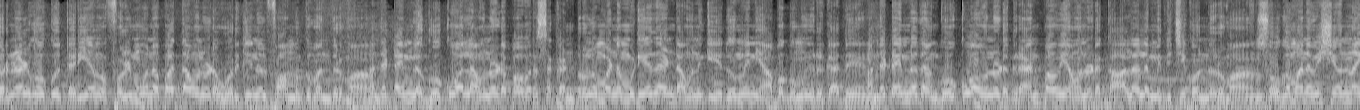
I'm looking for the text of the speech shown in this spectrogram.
ஒரு நாள் கோகு தெரியாம ஃபுல் மூனை பார்த்து அவனோட ஒரிஜினல் ஃபார்முக்கு வந்துருவான் அந்த டைம்ல கோகுவால அவனோட பவர்ஸ கண்ட்ரோலும் பண்ண முடியாது அண்ட் அவனுக்கு எதுவுமே ஞாபகமும் இருக்காது. அந்த டைம்ல தான் கோகு அவனோட கிராண்ட் பாவை அவனோட காலால மிதிச்சு கொன்னுருவான் சோகமான விஷயம்னா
